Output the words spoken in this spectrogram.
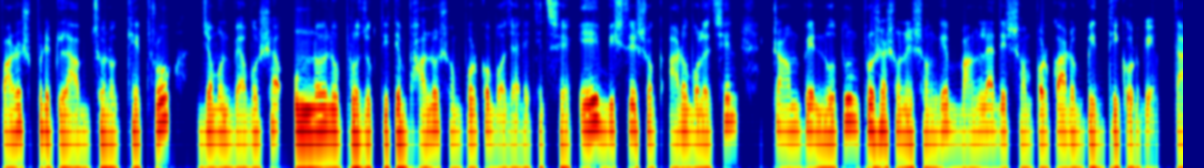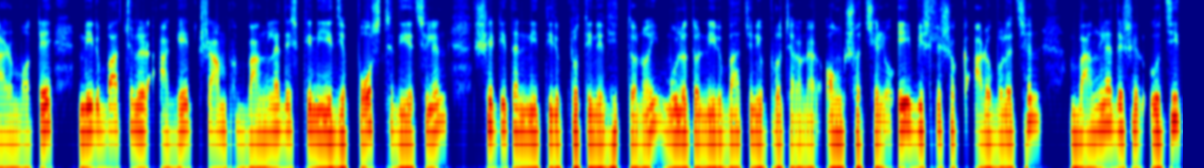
পারস্পরিক লাভজনক ক্ষেত্র যেমন ব্যবসা, উন্নয়ন ও প্রযুক্তিতে ভালো সম্পর্ক বজায় রেখেছে। এই বিশ্লেষক আরও বলেছেন, ট্রাম্পের নতুন প্রশাসনের সঙ্গে বাংলাদেশ সম্পর্ক আরও বৃদ্ধি করবে। তার মতে, নির্বাচনের আগে ট্রাম্প বাংলাদেশকে নিয়ে যে পোস্ট দিয়েছিলেন, সেটি তার নীতির প্রতিনিধিত্ব নয়, মূলত নির্বাচনী প্রচারণার অংশ ছিল। এই বিশ্লেষক আরও বলেছেন, বাংলাদেশের উচিত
